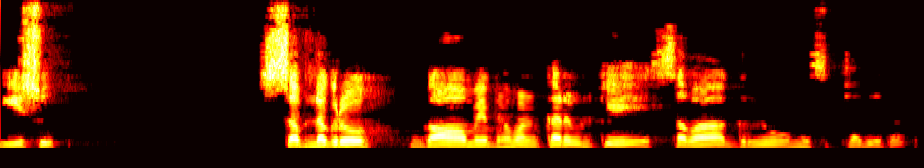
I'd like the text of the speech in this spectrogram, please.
यीशु सब नगरों, गाँव में भ्रमण कर उनके सभा गृहों में शिक्षा देता।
